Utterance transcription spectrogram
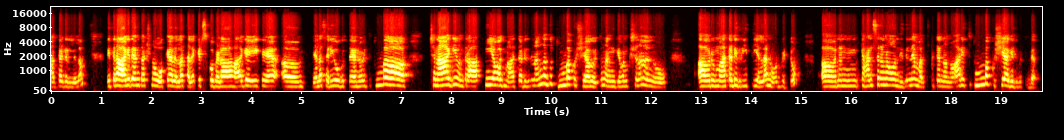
ಮಾತಾಡಿರ್ಲಿಲ್ಲ. ಈ ತರ ಆಗಿದೆ ಅಂದ ತಕ್ಷಣ ಓಕೆ, ಅದೆಲ್ಲ ತಲೆ ಕೆಡ್ಸ್ಕೋಬೇಡ, ಹಾಗೆ ಹೀಗೆ ಎಲ್ಲ ಸರಿ ಹೋಗುತ್ತೆ ಅನ್ನೋ ರೀತಿ ತುಂಬಾ ಚೆನ್ನಾಗಿ ಒಂಥರ ಆತ್ಮೀಯವಾಗಿ ಮಾತಾಡಿದ್ರು. ನಂಗಂತೂ ತುಂಬಾ ಖುಷಿ ಆಗೋಯ್ತು. ನನ್ಗೆ ಒಂದ್ ಕ್ಷಣ ನಾನು ಅವ್ರು ಮಾತಾಡಿದ ರೀತಿ ಎಲ್ಲ ನೋಡ್ಬಿಟ್ಟು, ಆ, ನನ್ ಕ್ಯಾನ್ಸರ್ ಅನ್ನೋ ಒಂದ್ ಇದನ್ನೇ ಮರ್ತ್ಬಿಟ್ಟೆ ನಾನು. ಆ ರೀತಿ ತುಂಬಾ ಖುಷಿ ಆಗಿದ್ಬಿಟ್ಟಿದ್ದೆ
